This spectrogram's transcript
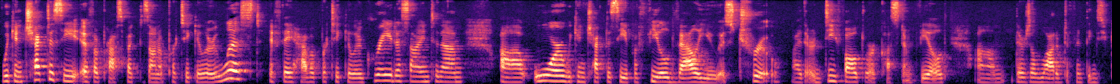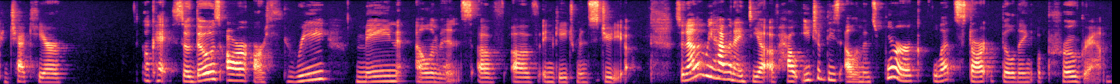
we can check to see if a prospect is on a particular list, if they have a particular grade assigned to them, uh, or we can check to see if a field value is true, either a default or a custom field. Um, there's a lot of different things you can check here. Okay, so those are our three main elements of, of Engagement Studio. So now that we have an idea of how each of these elements work, let's start building a program.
